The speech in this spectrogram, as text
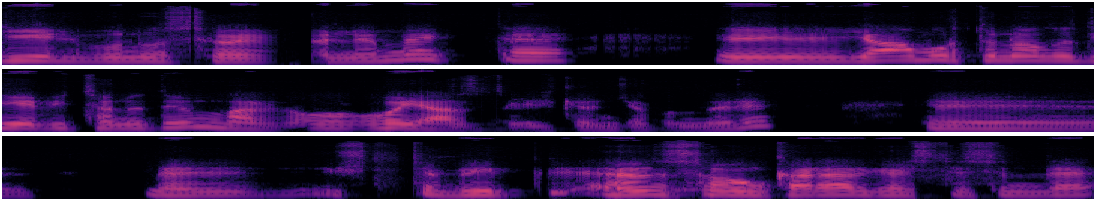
değil bunu söylemek de Yağmur Tunalı diye bir tanıdığım var. O, o yazdı ilk önce bunları. E, işte bir en son Karar Gazetesi'nde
